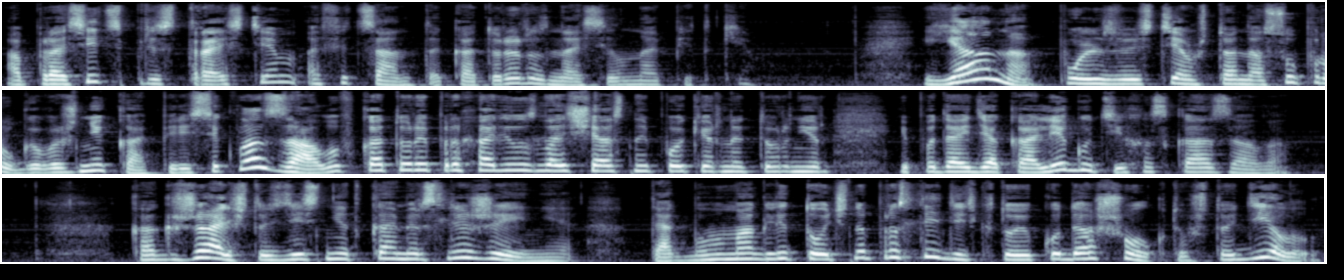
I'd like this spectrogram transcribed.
опросить с пристрастием официанта, который разносил напитки. Яна, пользуясь тем, что она супруга вожняка, пересекла залу, в которой проходил злосчастный покерный турнир, и, подойдя к Олегу, тихо сказала. «Как жаль, что здесь нет камер слежения. Так бы мы могли точно проследить, кто и куда шел, кто что делал».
